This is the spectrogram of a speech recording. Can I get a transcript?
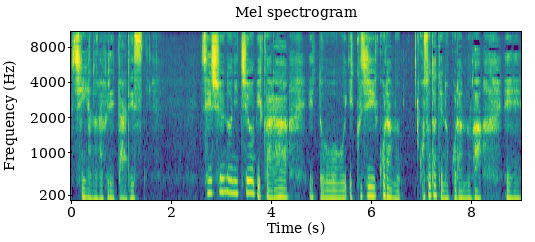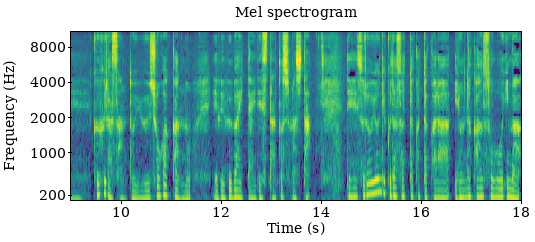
深夜のラブレターです。先週の日曜日からえっと育児コラム子育てのコラムが、えー、クフラさんという小学館のウェブ媒体でスタートしました。でそれを読んでくださった方からいろんな感想を今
